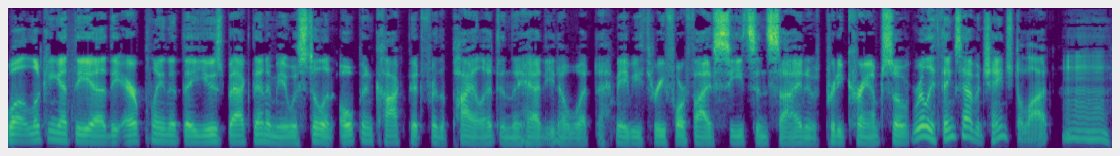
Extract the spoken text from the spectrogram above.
Well, looking at the uh, the airplane that they used back then, I mean, it was still an open cockpit for the pilot, and they had you know what, maybe three, four, five seats inside. And it was pretty cramped. So really, things haven't changed a lot. Mm,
